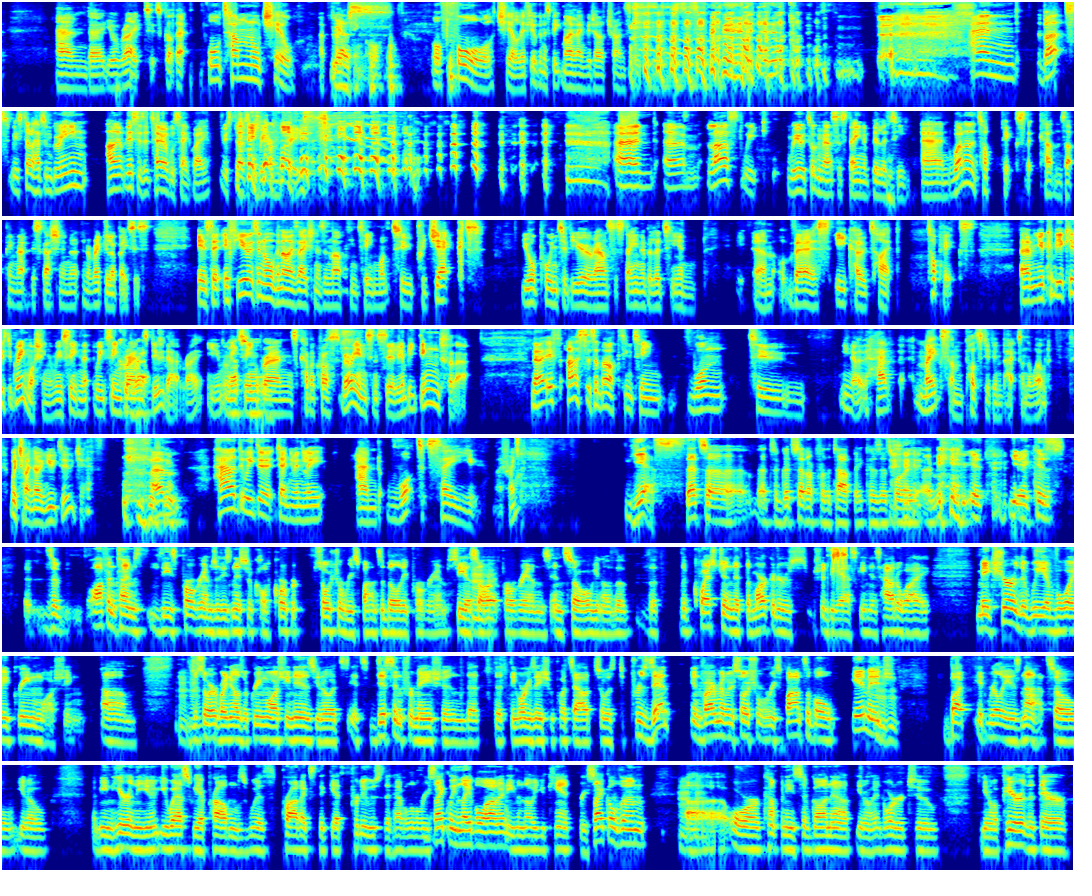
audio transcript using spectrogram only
and uh, you're right. It's got that autumnal chill approaching, Yes. or or fall chill. If you're going to speak my language, I'll try and speak. yours. and but we still have some green. Uh, this is a terrible segue. We still have some green on the trees. and um, last week we were talking about sustainability, and one of the topics that comes up in that discussion on a, on a regular basis is that if you, as an organization, as a marketing team, want to project your point of view around sustainability and um, various eco type topics, um, you can be accused of greenwashing, and we've seen that we've seen brands do that, right? You, we've seen brands come across very insincerely and be dinged for that. Now, if us as a marketing team want to, you know, have make some positive impact on the world, which I know you do, Jeff, um, how do we do it genuinely? And what say you, my friend? Yes, that's a that's a good setup for the topic because that's what I, I mean. It, yeah, because so oftentimes these programs or these initiatives called corporate social responsibility programs, CSR programs, and so you know the the the question that the marketers should be asking is how do I make sure that we avoid greenwashing? Um, Mhm. just so everybody knows what greenwashing is, you know, it's it's disinformation that that the organization puts out so as to present environmentally social responsible image, Mhm. but it really is not. So, you know, I mean, here in the U- U.S., we have problems with products that get produced that have a little recycling label on it, even though you can't recycle them. Mhm. Uh, or companies have gone out, you know, in order to, you know, appear that they're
